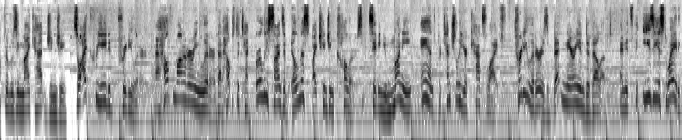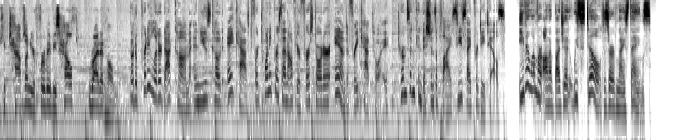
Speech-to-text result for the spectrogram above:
after losing my cat, Gingy. So I created Pretty Litter, a health monitoring litter that helps detect early signs of illness by changing colors, saving you money and potentially your cat's life. Pretty Litter is veterinarian developed, and it's the easiest way to keep tabs on your fur baby's health right at home. Go to prettylitter.com and use code ACAST for 20% off your first order and a free cat toy. Terms and conditions apply. See site for details. Even when we're on a budget, we still deserve nice things.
